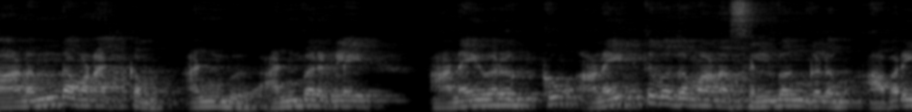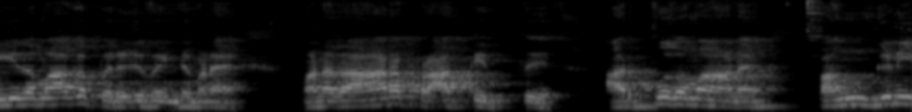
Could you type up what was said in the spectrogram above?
ஆனந்த வணக்கம் அன்பு. அன்பர்களே அனைவருக்கும் அனைத்து விதமான செல்வங்களும் அபரீதமாக பெருக வேண்டுமென மனதார பிரார்த்தித்து அற்புதமான பங்குனி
